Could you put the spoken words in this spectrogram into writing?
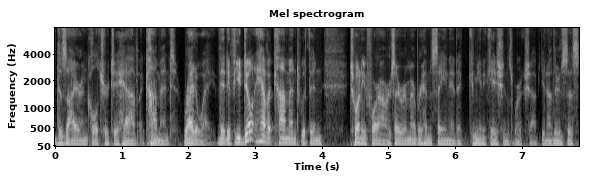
desire and culture to have a comment right away. That if you don't have a comment within 24 hours, I remember him saying at a communications workshop, you know, there's this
